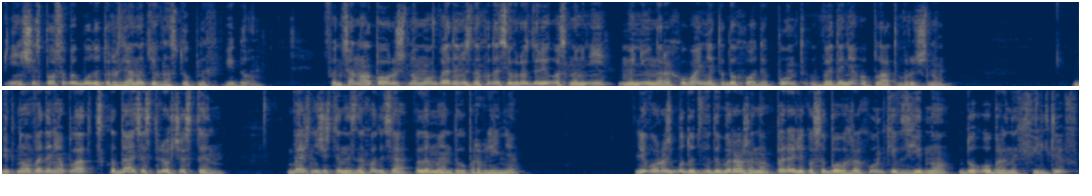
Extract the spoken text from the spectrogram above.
Інші способи будуть розглянуті в наступних відео. Функціонал по ручному введенню знаходиться в розділі Основні меню нарахування та доходи, пункт введення оплат вручну. Вікно введення оплат складається з трьох частин. В верхній частині знаходяться елементи управління. Ліворуч будуть відображено перелік особових рахунків згідно до обраних фільтрів.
